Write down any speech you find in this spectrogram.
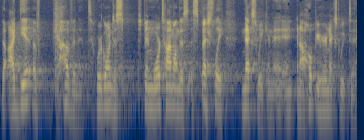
The idea of covenant. We're going to spend more time on this, especially next week. And, and, and I hope you're here next week to,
